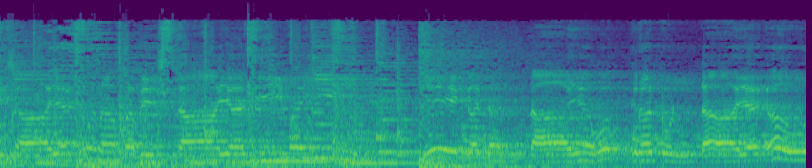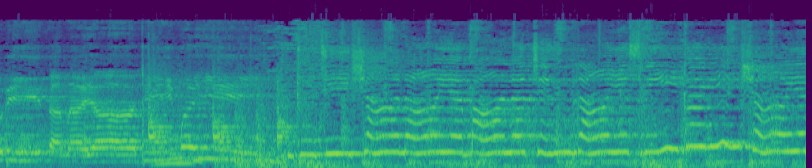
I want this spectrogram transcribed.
गुणाधीशाय गुणप्रविष्टाय धीमहि एकदन्ताय वक्रतुण्डाय गौरीतनया धीमहि गजेशानाय बालचन्द्राय श्रीगणेशाय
